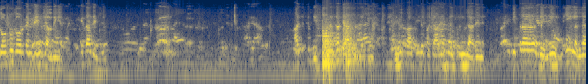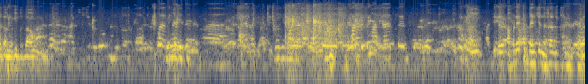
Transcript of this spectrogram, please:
ਡੋਰ ਟੂ ਡੋਰ ਕੈਂਪੇਨ ਚੱਲਦੀ ਹੈ, ਕਿੱਦਾਂ ਦੇਖਦੇ ਹੋ? ਅੱਜ ਤੁਸੀਂ ਲੰਗਰ ਤਿਆਰ ਕਰਦੇ ਹੋ ਇਹ ਕਾਫੀ ਦੇ ਪ੍ਰਚਾਰ ਵਾਸਤੇ ਚੁਣ ਜਾ ਰਹੇ ਨੇ ਕਿਸ ਤਰ੍ਹਾਂ ਦੇਖਦੇ ਹੋ ਕੀ ਲੱਗਦਾ ਤੁਹਾਨੂੰ ਕਿ ਬਦਲਾਅ ਹੋਊਗਾ ਆਪਣੇ ਇੱਥੇ ਪਿੰਡ 'ਚ ਨਸ਼ਾ ਹੈਗਾ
